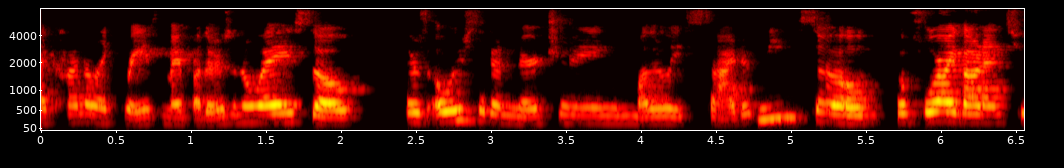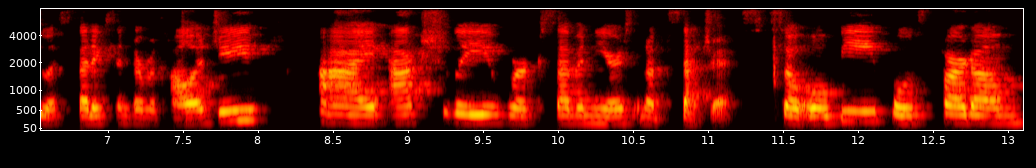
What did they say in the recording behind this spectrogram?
I kind of like raised my brothers in a way. So there's always like a nurturing motherly side of me. So before I got into aesthetics and dermatology, I actually worked seven years in obstetrics. So OB, postpartum,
